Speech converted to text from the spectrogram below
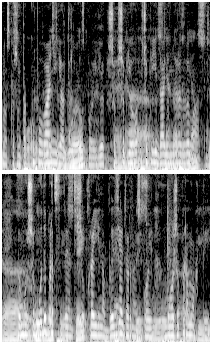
ну скажімо так, купуванню ядерної зброї, якщо щоб його щоб її далі не розвивати, тому що буде прецедент, що Україна без ядерної зброї може перемогти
